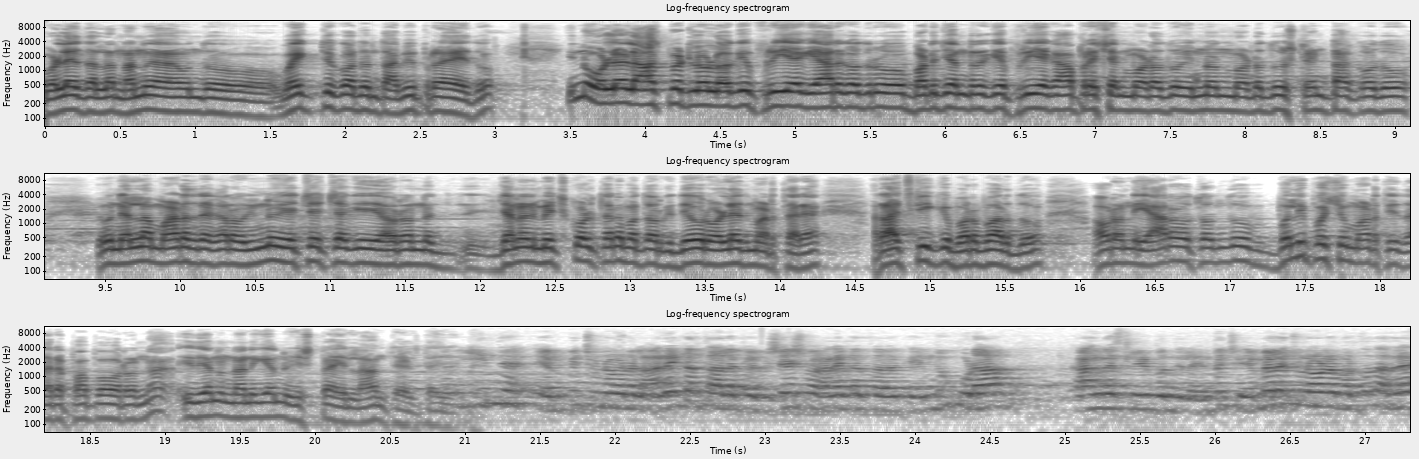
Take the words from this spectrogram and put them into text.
ಒಳ್ಳೆಯದಲ್ಲ ನನ್ನ ಒಂದು ವೈಯಕ್ತಿಕವಾದಂಥ ಅಭಿಪ್ರಾಯ ಇದು. ಇನ್ನು ಒಳ್ಳೊಳ್ಳೆ ಹಾಸ್ಪಿಟ್ಲಲ್ಲಿ ಹೋಗಿ ಫ್ರೀಯಾಗಿ ಯಾರಿಗಾದ್ರೂ ಬಡ ಜನರಿಗೆ ಫ್ರೀಯಾಗಿ ಆಪ್ರೇಷನ್ ಮಾಡೋದು ಇನ್ನೊಂದು ಮಾಡೋದು ಸ್ಟೆಂಟ್ ಹಾಕೋದು ಇವನ್ನೆಲ್ಲ ಮಾಡಿದ್ರೆ ಅವ್ರು ಇನ್ನೂ ಹೆಚ್ಚು ಹೆಚ್ಚಾಗಿ ಅವರನ್ನು ಜನನ ಮೆಚ್ಕೊಳ್ತಾರೆ ಮತ್ತು ಅವ್ರಿಗೆ ದೇವರು ಒಳ್ಳೇದು ಮಾಡ್ತಾರೆ. ರಾಜಕೀಯಕ್ಕೆ ಬರಬಾರ್ದು. ಅವರನ್ನು ಯಾರೋ ತಂದು ಬಲಿಪಶು ಮಾಡ್ತಿದ್ದಾರೆ ಪಾಪ ಅವರನ್ನು. ಇದೇನು ನನಗೇನು ಇಷ್ಟ ಇಲ್ಲ ಅಂತ ಹೇಳ್ತಾ ಇದ್ದೀನಿ. ಹೋದ್ಸಲ ಎಂಪಿ ಚುನಾವಣೆಯಲ್ಲಿ ಅನೇಕ ತಾಲೂಕು ವಿಶೇಷವಾಗಿ ಅನೇಕ ತಾಲೂಕು ಎಂದೂ ಕೂಡ ಕಾಂಗ್ರೆಸ್ ಲೀಡ್ ಬಂದಿಲ್ಲ. ಎಂಪಿ ಎಂ ಎಲ್ ಎ ಚುನಾವಣೆ ಬರ್ತದೆ ಆದ್ರೆ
